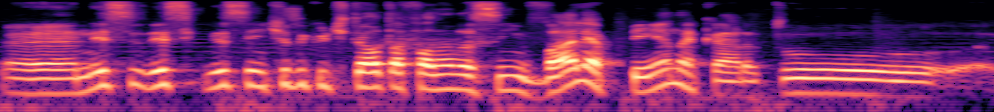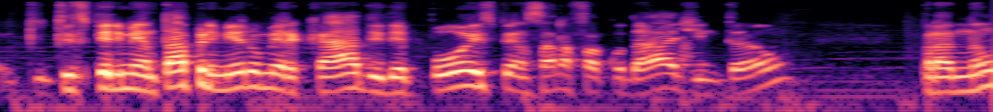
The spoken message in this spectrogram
é, nesse, nesse, nesse sentido que o Titelo tá falando assim, vale a pena, cara, tu, tu, tu experimentar primeiro o mercado e depois pensar na faculdade, então, para não,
